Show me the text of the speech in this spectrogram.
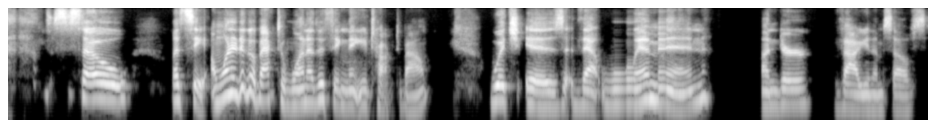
so let's see i wanted to go back to one other thing that you talked about which is that women undervalue themselves,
